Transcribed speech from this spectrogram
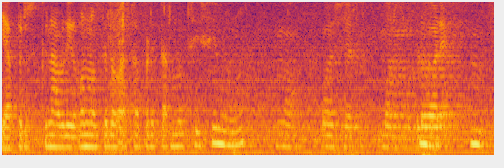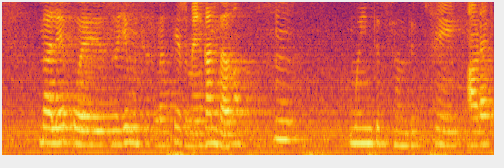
Ya, pero es que un abrigo no te lo vas a apretar muchísimo, ¿no? No, puede ser. Bueno, lo probaré. Vale, pues oye, muchas gracias. Me ha encantado. Mm, Muy interesante. Sí, ahora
